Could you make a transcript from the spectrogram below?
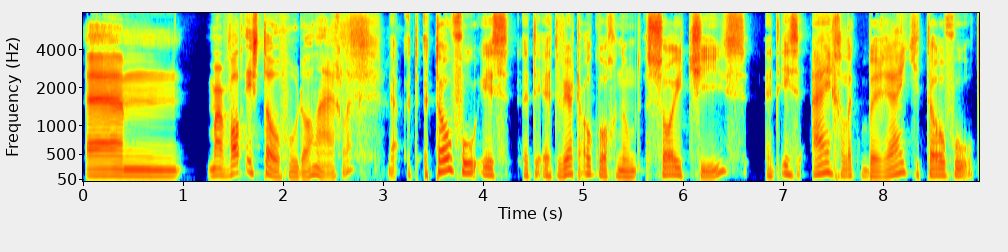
Ehm, maar wat is tofu dan eigenlijk? Nou, het, het tofu is, het, het werd ook wel genoemd soy cheese. Het is eigenlijk bereid je tofu op,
